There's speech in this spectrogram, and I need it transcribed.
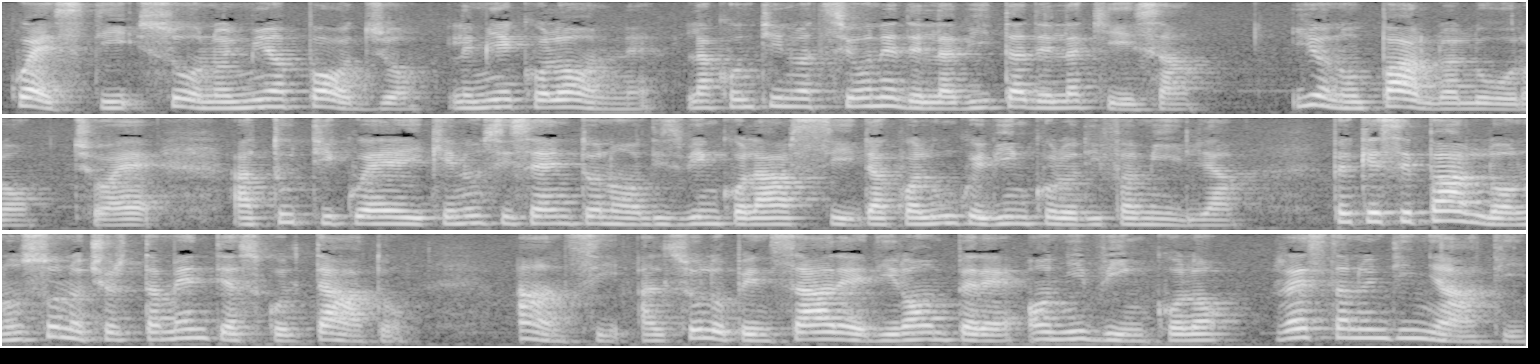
Questi sono il mio appoggio, le mie colonne, la continuazione della vita della Chiesa. Io non parlo a loro, cioè a tutti quei che non si sentono di svincolarsi da qualunque vincolo di famiglia, perché se parlo non sono certamente ascoltato, anzi al solo pensare di rompere ogni vincolo restano indignati.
